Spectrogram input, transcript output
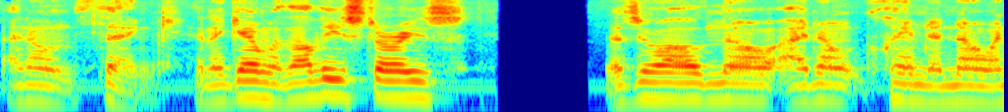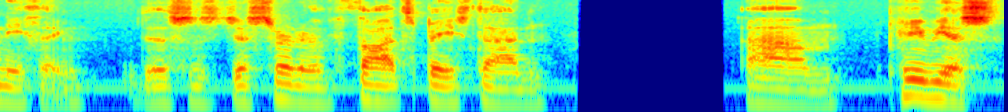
I don't think. And again, with all these stories, as you all know, I don't claim to know anything. This is just sort of thoughts based on um, previous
